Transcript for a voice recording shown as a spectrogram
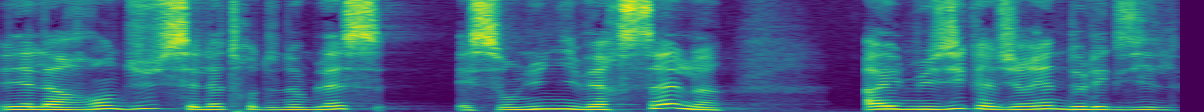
et elle a rendu ses lettres de noblesse et son universel à une musique algérienne de l'exil.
